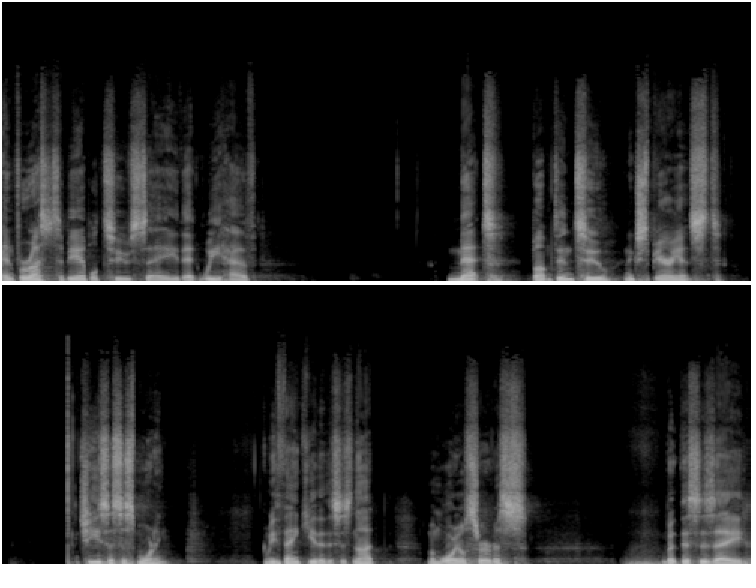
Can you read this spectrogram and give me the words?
And for us to be able to say that we have met, bumped into, and experienced Jesus this morning. We thank you that this is not memorial service, but this is a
